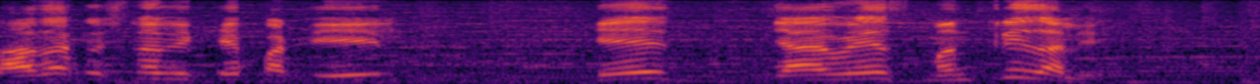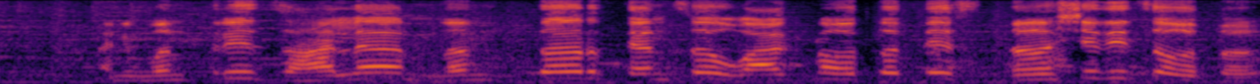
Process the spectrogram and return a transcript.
राधाकृष्ण विखे पाटील हे ज्यावेळेस मंत्री झाले आणि मंत्री झाल्यानंतर त्यांचं वागणं होतं ते दहशतीचं होतं.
